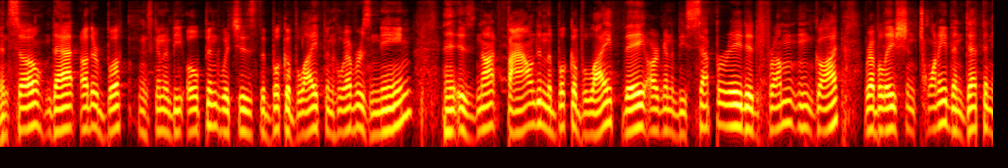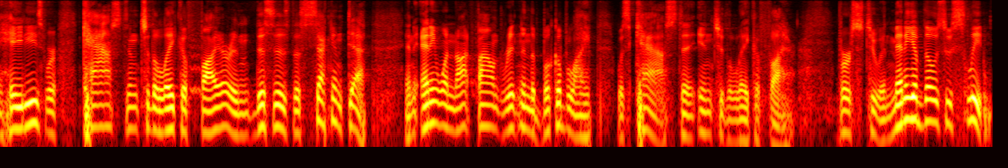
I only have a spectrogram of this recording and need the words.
And so that other book is going to be opened, which is the book of life. And whoever's name uh, is not found in the book of life, they are going to be separated from God. Revelation 20 then death and Hades were cast into the lake of fire. And this is the second death and anyone not found written in the book of life was cast uh, into the lake of fire verse 2 And many of those who sleep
